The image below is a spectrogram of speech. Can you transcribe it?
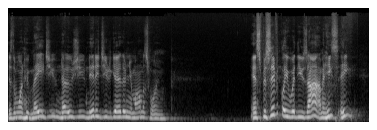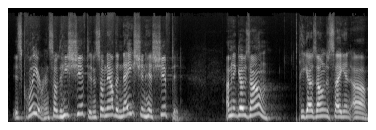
is the one who made you, knows you, knitted you together in your mama's womb. And specifically with Uzziah, I mean, he's, he is clear. And so he's shifted. And so now the nation has shifted. I mean, it goes on. He goes on to say in, uh,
